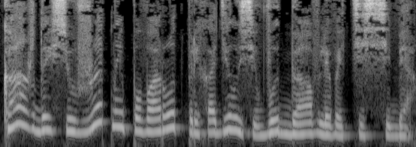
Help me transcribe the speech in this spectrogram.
каждый сюжетный поворот приходилось выдавливать из себя,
